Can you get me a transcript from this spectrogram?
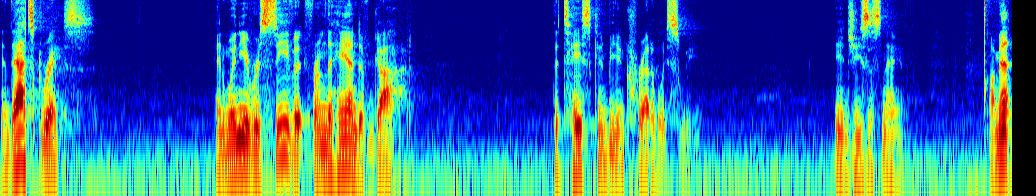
And that's grace. And when you receive it from the hand of God, the taste can be incredibly sweet. In Jesus' name, amen.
